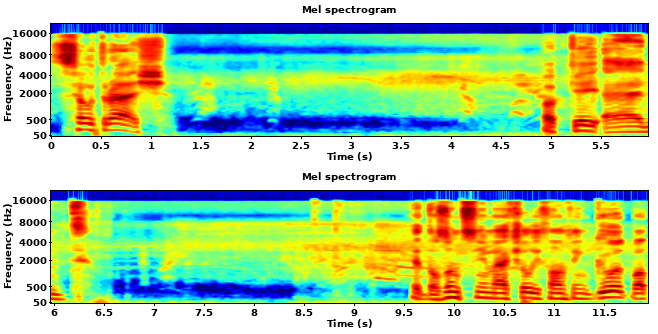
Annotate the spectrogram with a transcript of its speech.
So trash. Okay, and It doesn't seem actually something good, but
